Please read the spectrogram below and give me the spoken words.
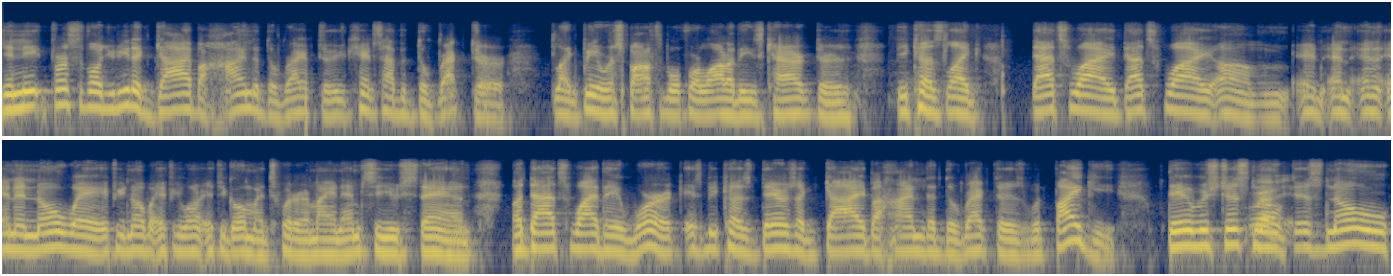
you need first of all you need a guy behind the director. You can't just have the director like being responsible for a lot of these characters because like that's why that's why um and and and, and in no way if you know but if you learn if you go on my twitter am i an mcu stan but that's why they work is because there's a guy behind the directors with feige there was just no Right. there's no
